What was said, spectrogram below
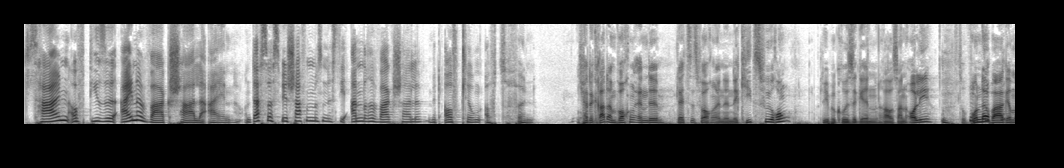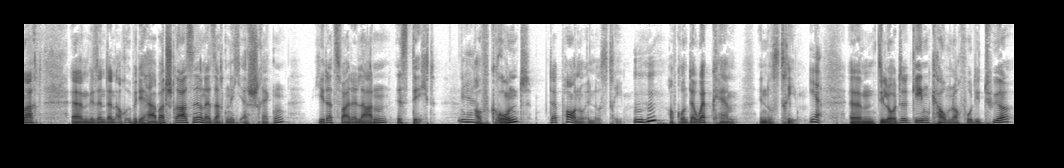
zahlen auf diese eine Waagschale ein. Und das, was wir schaffen müssen, ist die andere Waagschale mit Aufklärung aufzufüllen. Ich hatte gerade am Wochenende, letztes Wochenende, eine Kiezführung. Liebe Grüße gehen raus an Olli. So wunderbar gemacht. Ähm, wir sind dann auch über die Herbertstraße und er sagt nicht erschrecken jeder zweite Laden ist dicht. Ja. Aufgrund der Pornoindustrie, mhm. aufgrund der Webcam-Industrie. Ja. Ähm, die Leute gehen kaum noch vor die Tür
